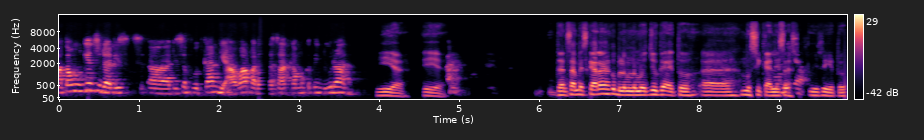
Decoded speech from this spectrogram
atau mungkin sudah dis, uh, disebutkan di awal pada saat kamu ketiduran. Iya, iya. Dan sampai sekarang aku belum nemu juga itu uh, musikalisasi oh, iya. itu.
